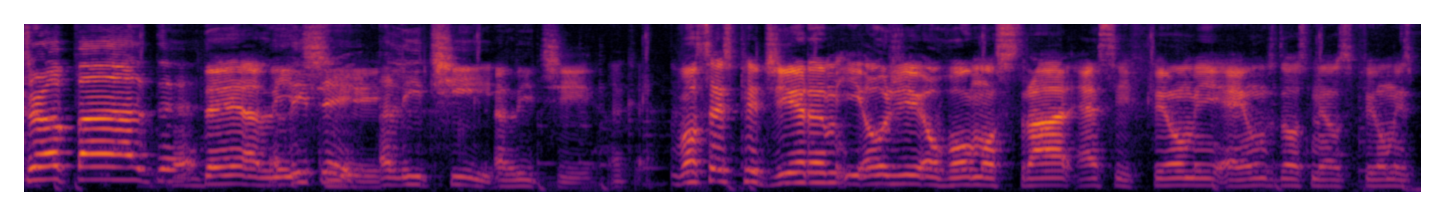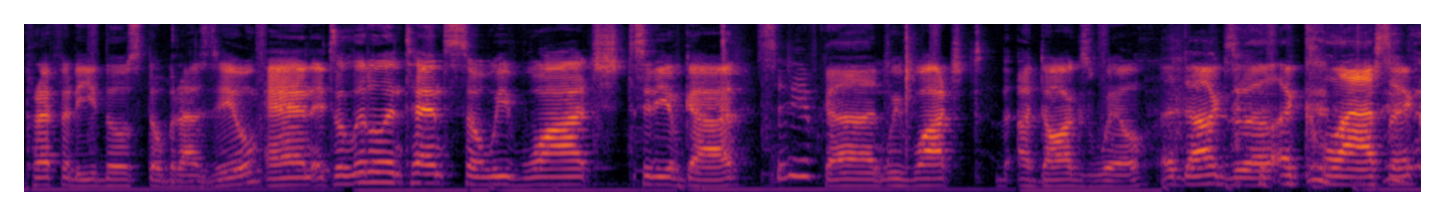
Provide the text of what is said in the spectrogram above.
Tropa de... de Elite. Alice. Alice. Ok. Vocês pediram e hoje eu vou mostrar esse filme. É um dos meus filmes preferidos do Brasil. And it's a little intense, so we've watched City of God. City of God. We've watched A Dog's Will. A Dog's Will, a classic,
